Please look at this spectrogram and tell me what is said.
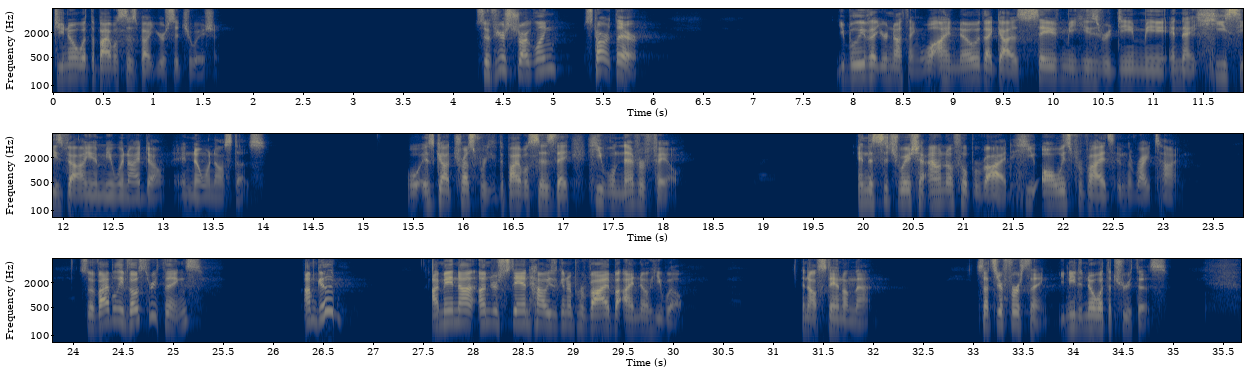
do you know what the Bible says about your situation? So if you're struggling, start there. You believe that you're nothing. Well, I know that God has saved me, He's redeemed me, and that He sees value in me when I don't, and no one else does. Well, is God trustworthy? The Bible says that He will never fail. In this situation, I don't know if He'll provide. He always provides in the right time. So if I believe those three things, I'm good. I may not understand how He's going to provide, but I know He will. And I'll stand on that. So that's your first thing. You need to know what the truth is.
